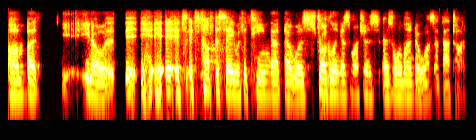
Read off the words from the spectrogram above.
Um, but you know, it, it, it's it's tough to say with a team that that was struggling as much as as Orlando was at that time.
